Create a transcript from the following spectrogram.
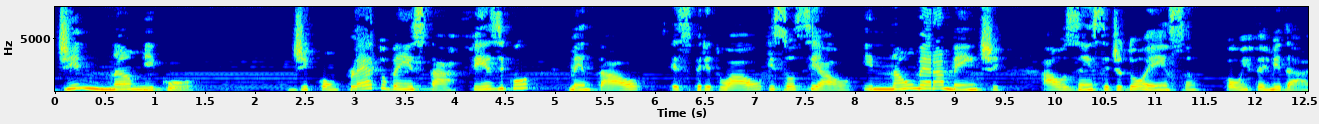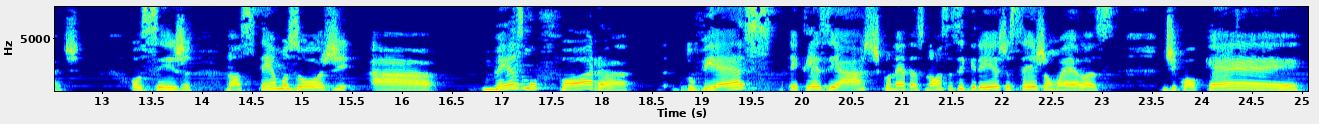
dinâmico de completo bem-estar físico, mental, espiritual e social, e não meramente a ausência de doença ou enfermidade. Ou seja, nós temos hoje a mesmo fora do viés eclesiástico, né, das nossas igrejas, sejam elas de qualquer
